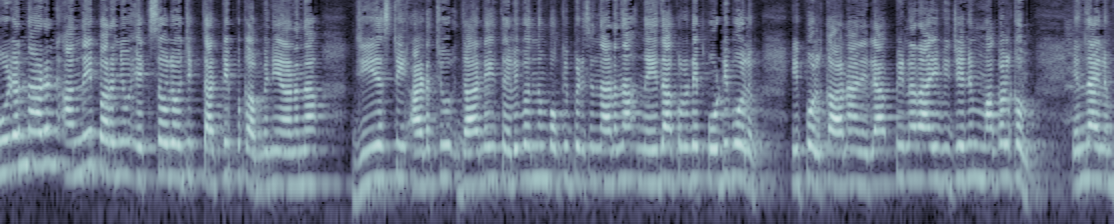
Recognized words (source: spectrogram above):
കുഴനാടൻ അന്നേ പറഞ്ഞു എക്സോലോജിക് തട്ടിപ്പ് കമ്പനിയാണെന്ന്. ജി എസ് ടി അടച്ചു. ദാണ്ടെ തെളിവെന്നും പൊക്കിപ്പിടിച്ച് നടന്ന നേതാക്കളുടെ പൊടി പോലും ഇപ്പോൾ കാണാനില്ല. പിണറായി വിജയനും മകൾക്കും എന്തായാലും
